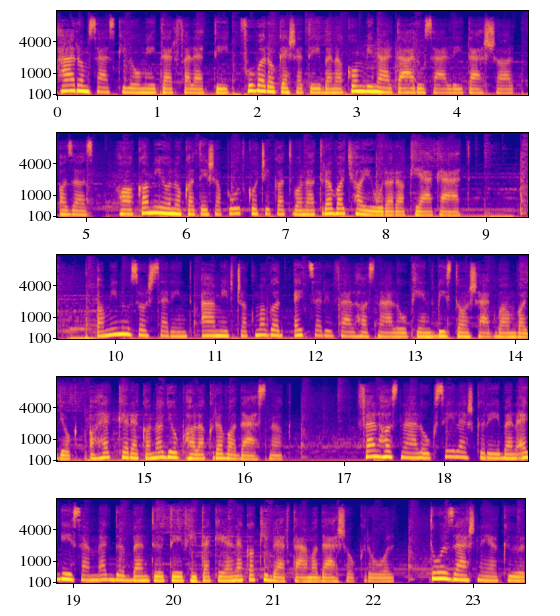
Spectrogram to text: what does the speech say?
300 km feletti, fuvarok esetében a kombinált áruszállítással, azaz, ha a kamionokat és a pótkocsikat vonatra vagy hajóra rakják át. A mínuszos szerint, ám itt csak magad, egyszerű felhasználóként biztonságban vagyok, a hackerek a nagyobb halakra vadásznak. Felhasználók széles körében egészen megdöbbentő tévhitek élnek a kibertámadásokról. Túlzás nélkül,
